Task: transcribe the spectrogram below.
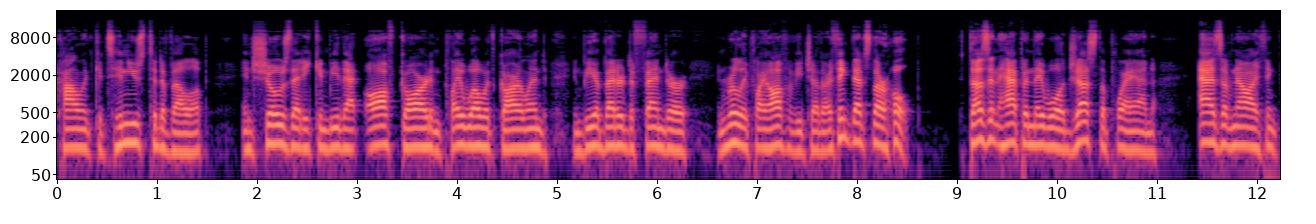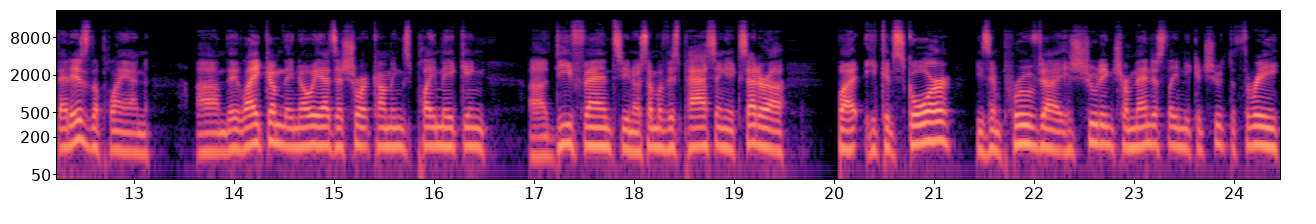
Collin continues to develop and shows that he can be that off guard and play well with Garland and be a better defender and really play off of each other. I think that's their hope. If it doesn't happen, they will adjust the plan. As of now, I think that is the plan. Um, they like him. They know he has his shortcomings, playmaking, uh, defense, you know, some of his passing, etc. But he could score. He's improved uh, his shooting tremendously, and he could shoot the three.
